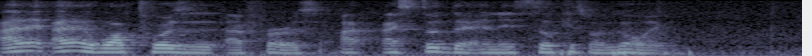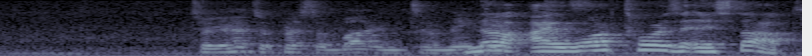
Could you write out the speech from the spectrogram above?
I didn't, I didn't walk towards it at first. I, I stood there and it still keeps on going. So you have to press a button to make it. No, I walked towards it and it stopped.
